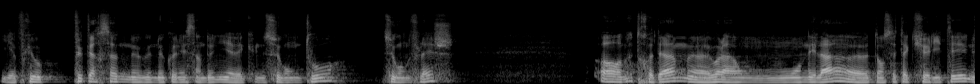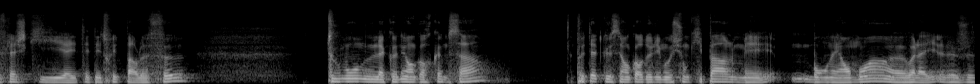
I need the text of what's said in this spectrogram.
Il y a plus, plus personne ne, connaît Saint-Denis avec une seconde tour, une seconde flèche. Or, Notre-Dame, euh, voilà, on, est là dans cette actualité, une flèche qui a été détruite par le feu, tout le monde la connaît encore comme ça. Peut-être que c'est encore de l'émotion qui parle, mais bon, néanmoins, euh, voilà, j'ai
